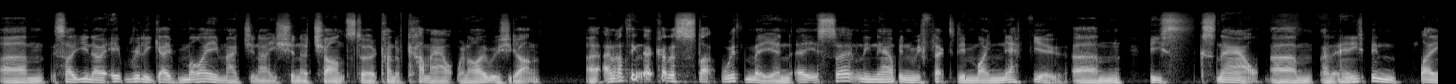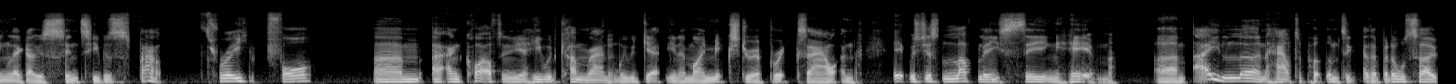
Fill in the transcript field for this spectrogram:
Um, so you know, it really gave my imagination a chance to kind of come out when I was young. Uh, and I think that kind of stuck with me, and it's certainly now been reflected in my nephew. Um, he's six now, um, and he's been playing Legos since he was about three, four. Um, and quite often, yeah, he would come round and we would get, you know, my mixture of bricks out, and it was just lovely seeing him. Um, learn how to put them together, but also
